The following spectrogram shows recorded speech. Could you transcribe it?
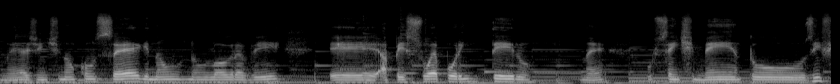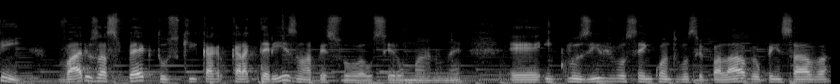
né? A gente não consegue, não, não logra ver é, a pessoa é por inteiro, né? Os sentimentos, enfim, vários aspectos que caracterizam a pessoa, o ser humano, né? É, inclusive, você, enquanto você falava, eu pensava,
